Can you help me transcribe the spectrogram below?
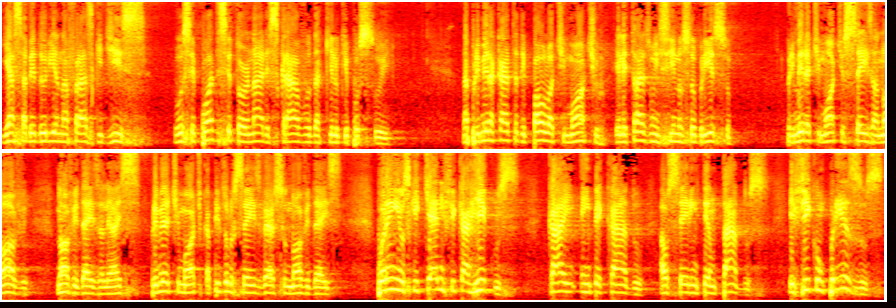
E a sabedoria na frase que diz: Você pode se tornar escravo daquilo que possui. Na primeira carta de Paulo a Timóteo, ele traz um ensino sobre isso. 1 Timóteo 6 a 9, 9 e 10, aliás. 1 Timóteo capítulo 6, verso 9 e 10. Porém, os que querem ficar ricos caem em pecado ao serem tentados e ficam presos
